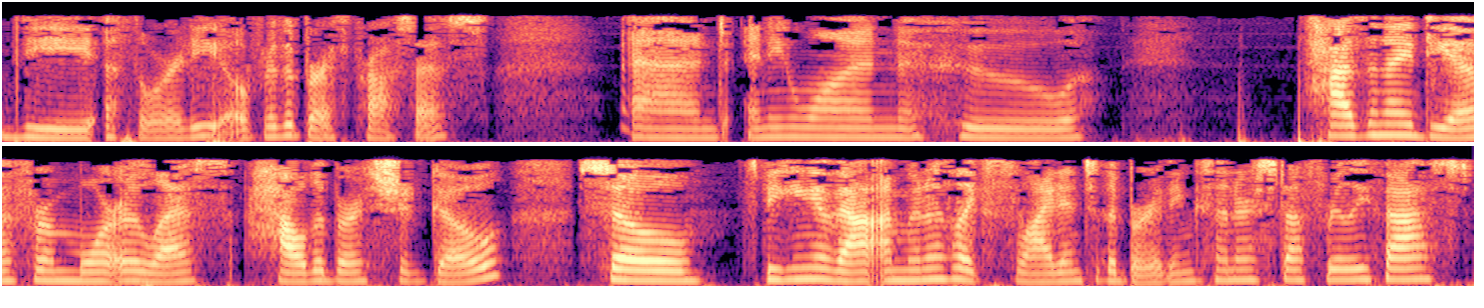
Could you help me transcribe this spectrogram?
the authority over the birth process and anyone who has an idea for more or less how the birth should go. So speaking of that, I'm gonna like slide into the birthing center stuff really fast.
